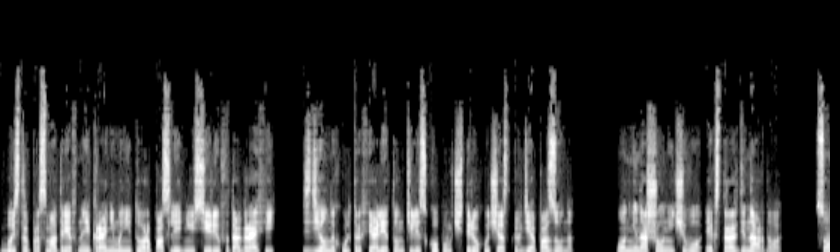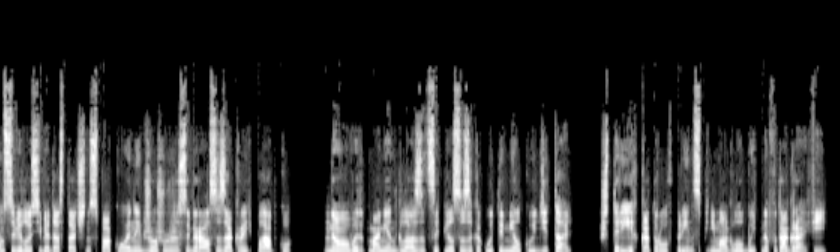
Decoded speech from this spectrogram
Быстро просмотрев на экране монитора последнюю серию фотографий, сделанных ультрафиолетовым телескопом в четырех участках диапазона, он не нашел ничего экстраординарного. Солнце вело себя достаточно спокойно, и Джош уже собирался закрыть папку, но в этот момент глаз зацепился за какую-то мелкую деталь, штрих, которого в принципе не могло быть на фотографии.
